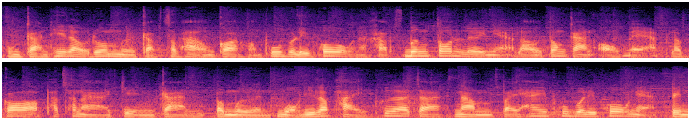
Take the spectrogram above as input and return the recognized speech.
โครงการที่เราร่วมมือกับสภาองค์กรของผู้บริโภคนะครับ เบื้องต้นเลยเนี่ยเราต้องการออกแบบแล้วก็พัฒนาเกณฑ์การประเมินหมวกนิรภัย เพื่อจะนำไปให้ผู้บริโภคเนี่ยเป็น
